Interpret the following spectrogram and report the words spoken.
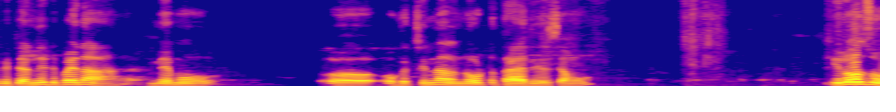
వీటన్నిటిపైన మేము ఒక చిన్న నోట్ తయారు చేశాము. ఈరోజు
